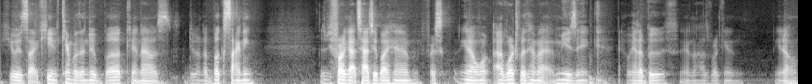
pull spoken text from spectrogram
he was like, he came with a new book, and I was doing a book signing. Before I got tattooed by him. First, you know, I worked with him at Music. We had a booth, and I was working, you know,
